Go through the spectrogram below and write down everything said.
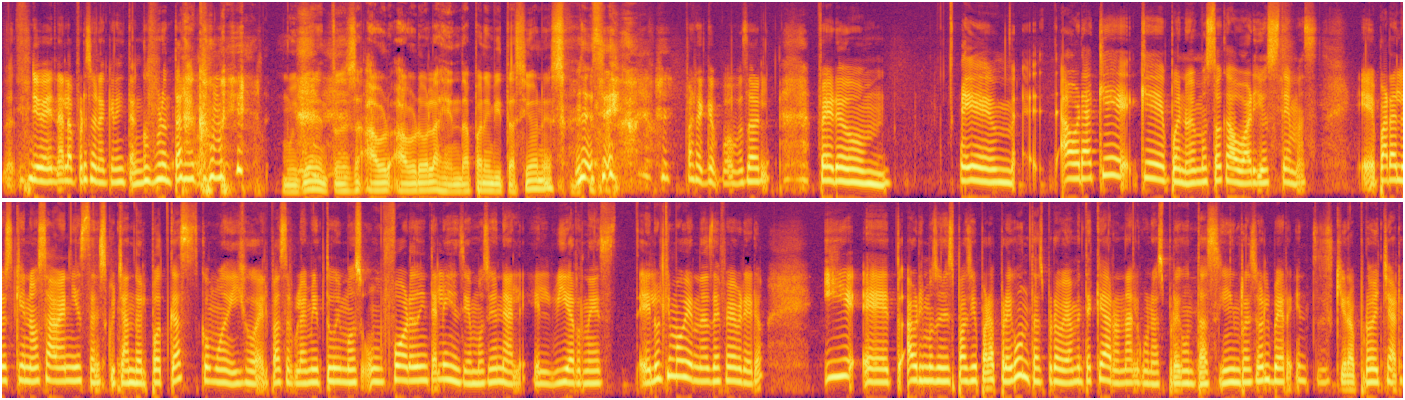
Lleven a la persona que necesitan confrontar a comer. Muy bien, entonces abro, abro la agenda para invitaciones. sí, para que podamos hablar. Pero eh, ahora que, que, bueno, hemos tocado varios temas, eh, para los que no saben y están escuchando el podcast, como dijo el pastor Vladimir, tuvimos un foro de inteligencia emocional el viernes, el último viernes de febrero, y eh, abrimos un espacio para preguntas, pero obviamente quedaron algunas preguntas sin resolver, entonces quiero aprovechar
